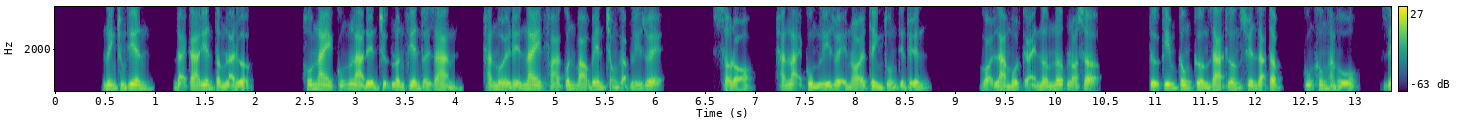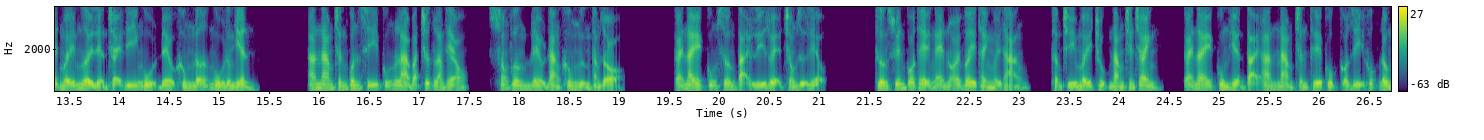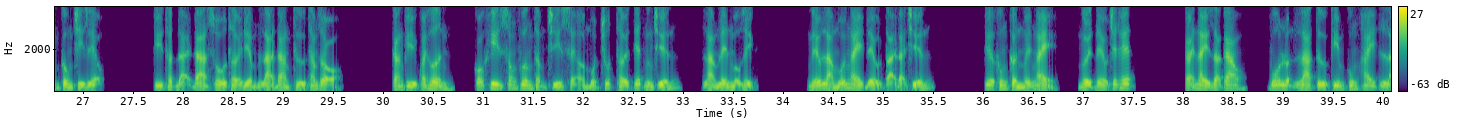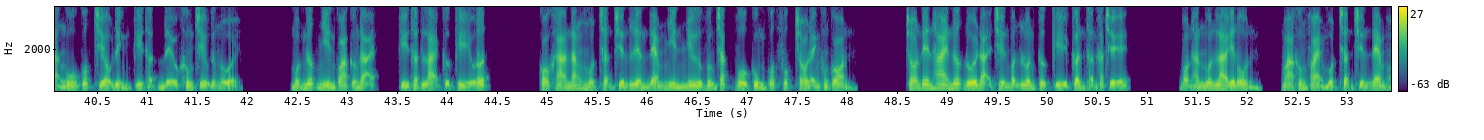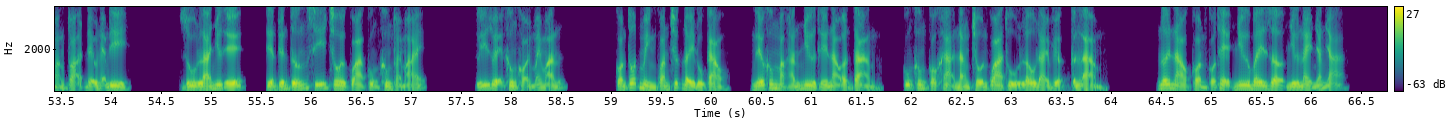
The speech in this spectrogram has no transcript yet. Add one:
Ninh trung thiên, đại ca yên tâm là được. Hôm nay cũng là đến trực luân phiên thời gian, hắn mới đến nay phá quân bảo bên trong gặp lý duệ. Sau đó, hắn lại cùng lý duệ nói tình huống tiền tuyến. Gọi là một cái nơm nớp lo sợ. Từ kim công cường giả thường xuyên dạ tập, cũng không ham hố, giết mấy người liền chạy đi ngủ đều không nỡ ngủ đương nhiên. An nam trấn quân sĩ cũng là bắt t làm theo, song phương đều đang không ngừng thăm dò. Cái này cũng sớm tại lý duệ trong dự liệu. Thường xuyên có thể nghe nói vây thành mấy tháng thậm chí mấy chục năm chiến tranh, cái này cùng hiện tại an nam trấn thế cục có dị khúc đồng công chi diệu. Kỳ thật đại đa số thời điểm là đang thử thăm dò. Càng kỳ quái hơn, có khi song phương thậm chí sẽ ở một chút thời tiết ngưng chiến, làm lên mậu dịch. Nếu là mỗi ngày đều tại đại chiến, kia không cần mấy ngày, người đều chết hết. Cái này giá cao, vô luận là tử kim cung hay là ngu quốc triều đình kỳ thật đều không chịu được nổi. Một nước nhìn qua cường đại, kỳ thật lại cực kỳ yếu ớt. Có khả năng một trận chiến liền đem nhìn như vững chắc vô cùng quốc phúc cho đánh không còn. Cho nên hai nước đối đại chiến vẫn luôn cực kỳ cẩn thận khắc chế bọn hắn muốn là yên ổn, mà không phải một trận chiến đem hoàng tọa đều ném đi. Dù là như thế, tiền tuyến tướng sĩ trôi qua cũng không thoải mái. Lý duệ không khỏi may mắn. Còn tốt mình quan chức đầy đủ cao, nếu không mặc hắn như thế nào ẩn tàng, cũng không có khả năng trốn qua thủ lâu đài việc cần làm. Nơi nào còn có thể như bây giờ như này nhàn nhã.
